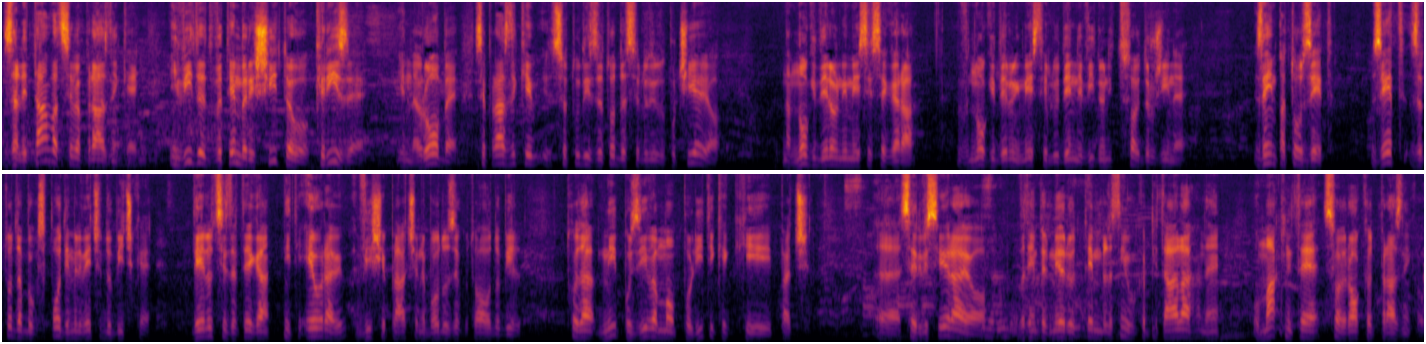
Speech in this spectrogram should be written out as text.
Zaletavati se v praznike in videti v tem rešitev krize in narobe. Se prazniki so tudi zato, da se ljudje odpočijejo. Na mnogih delovnih mestih se gara, v mnogih delovnih mestih ljudje ne vidijo niti svoje družine. Zdaj jim pa to vzeti. Vzeti zato, da bo gospodje imeli večje dobičke. Delovci za tega niti evra više plače ne bodo zagotovo dobili. Tako da mi pozivamo politike, ki pač eh, servisirajo v tem primeru tem lastnikom kapitala, ne, umaknite svoje roke od praznikov.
